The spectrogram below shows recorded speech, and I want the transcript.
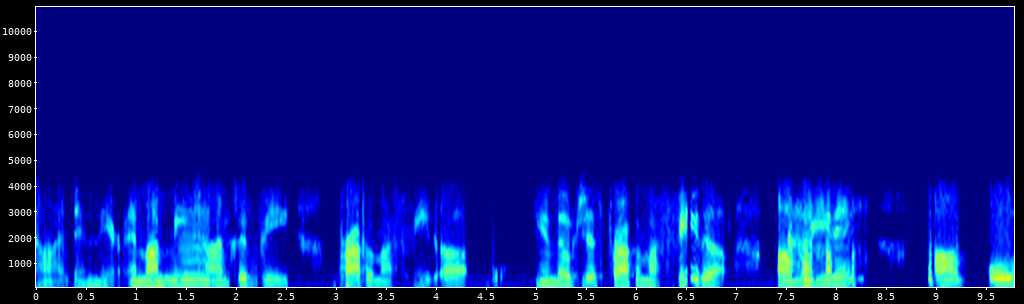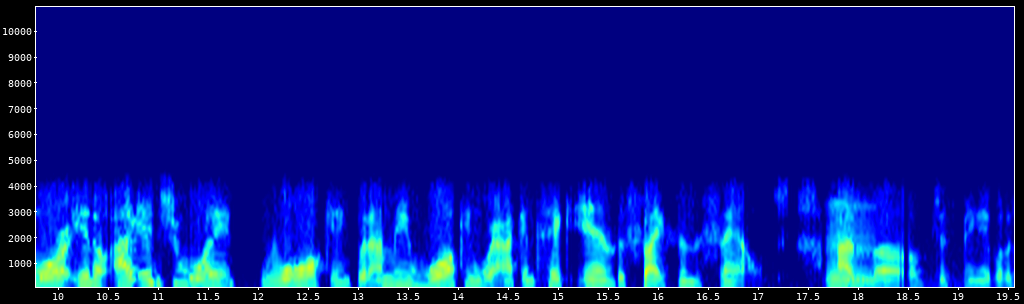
time in there. And my me Mm. time could be propping my feet up, you know, just propping my feet up, I'm reading, um, or you know, I enjoy walking, but I mean walking where I can take in the sights and the sounds. I Mm. love just being able to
